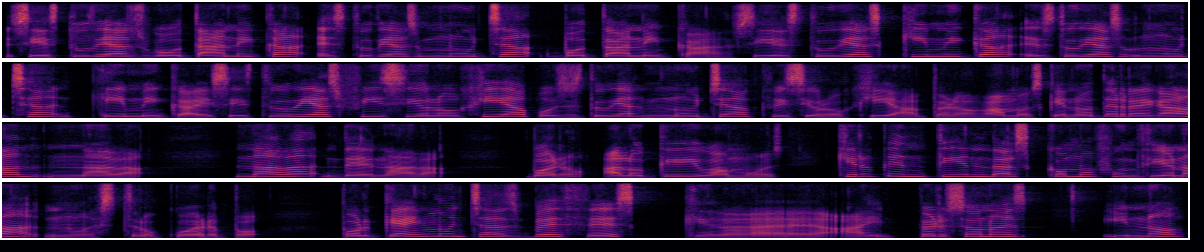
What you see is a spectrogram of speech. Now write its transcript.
si estudias botánica, estudias mucha botánica. Si estudias química, estudias mucha química. Y si estudias fisiología, pues estudias mucha fisiología. Pero vamos, que no te regalan nada. Nada de nada. Bueno, a lo que íbamos. Quiero que entiendas cómo funciona nuestro cuerpo porque hay muchas veces que eh, hay personas, y no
